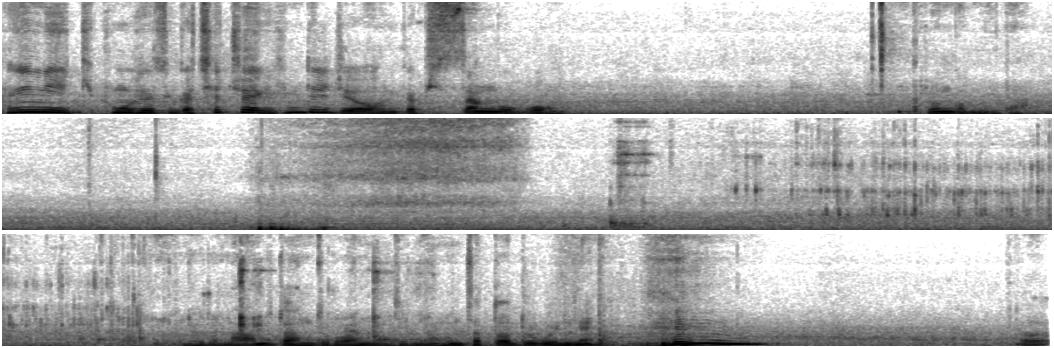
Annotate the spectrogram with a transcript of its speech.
당연히 깊은 곳에 있으니까 채취하기 힘들죠. 그러니까 비싼 거고 그런 겁니다. 오늘은 아무도 안 들어왔는데 그냥 혼자 떠들고 있네. 어?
